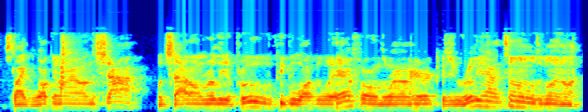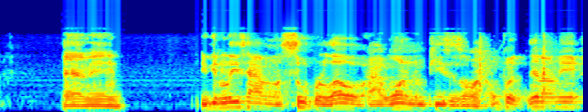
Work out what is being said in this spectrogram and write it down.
It's like walking around the shop, which I don't really approve of people walking with headphones around here because you're really not telling what's going on. And I mean, you can at least have it on super low, have one of them pieces on. Don't put, you know what I mean?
